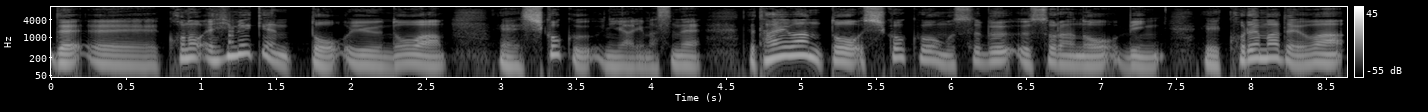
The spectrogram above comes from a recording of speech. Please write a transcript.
で、この愛媛県というのは、四国にありますね。台湾と四国を結ぶ空の便、これまでは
